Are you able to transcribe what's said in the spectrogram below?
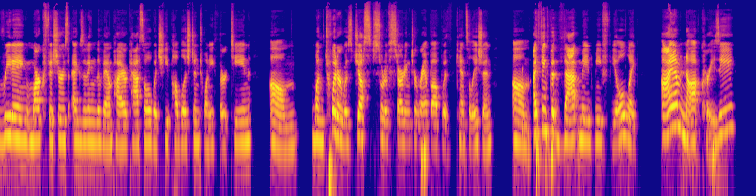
reading Mark Fisher's Exiting the Vampire Castle, which he published in 2013, um, when Twitter was just sort of starting to ramp up with cancellation. Um, I think that that made me feel like I am not crazy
